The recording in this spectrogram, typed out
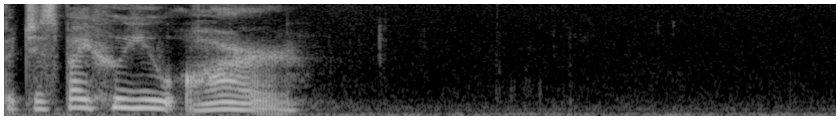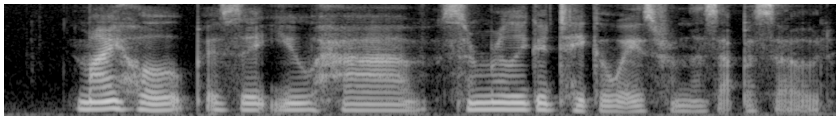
but just by who you are. My hope is that you have some really good takeaways from this episode.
